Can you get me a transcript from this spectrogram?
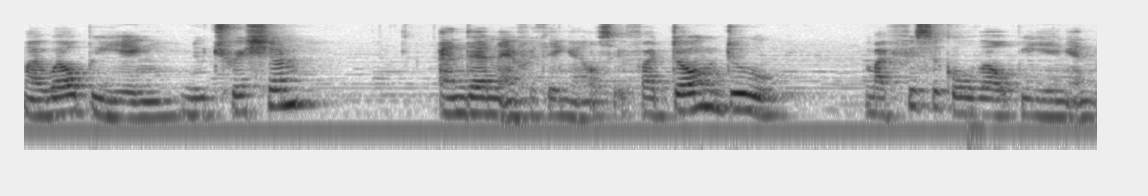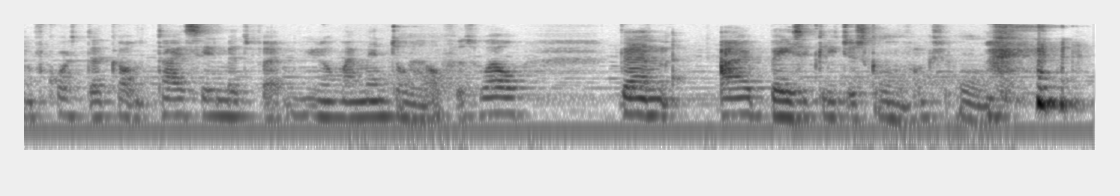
my well-being nutrition and then everything else if i don't do my physical well-being and of course that ties in with uh, you know my mental mm. health as well then i basically just can't mm. function mm.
